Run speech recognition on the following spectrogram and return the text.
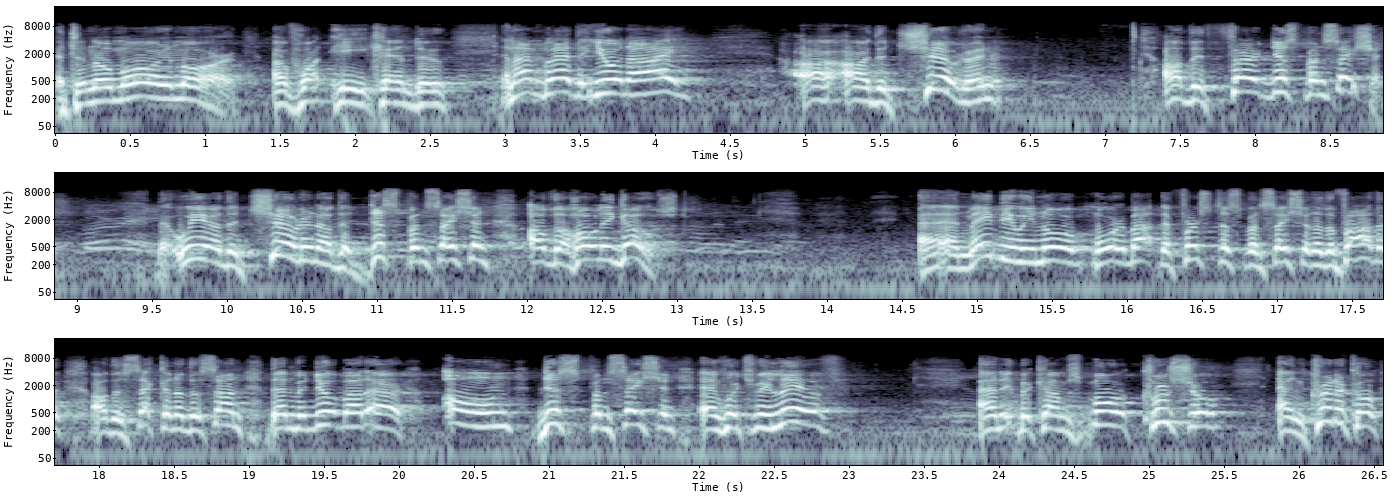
And To know more and more of what he can do. And I'm glad that you and I are, are the children of the third dispensation. That we are the children of the dispensation of the Holy Ghost. And maybe we know more about the first dispensation of the Father or the second of the Son than we do about our own dispensation in which we live. And it becomes more crucial and critical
